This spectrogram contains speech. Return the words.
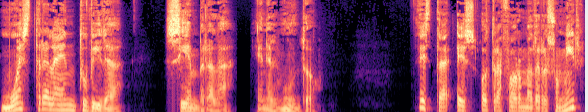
muéstrala en tu vida, siémbrala en el mundo. Esta es otra forma de resumir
